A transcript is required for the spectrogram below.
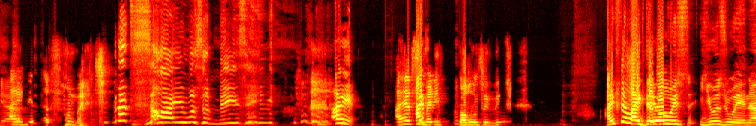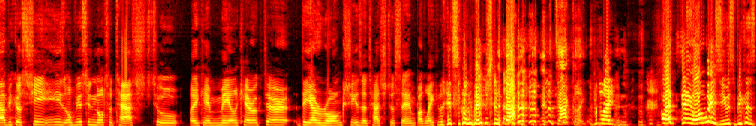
yeah, I hate that so much. that sigh was amazing. I I have so I- many problems with this. I feel like they always use Rowena because she is obviously not attached to like a male character. They are wrong. She is attached to Sam, but like let's not mention that. exactly. but like, but they always use because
